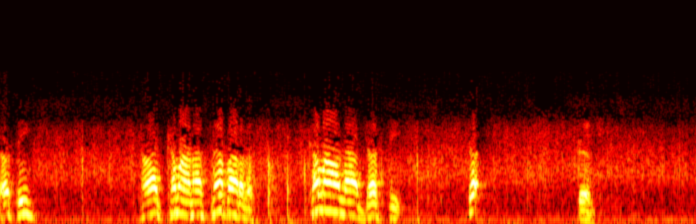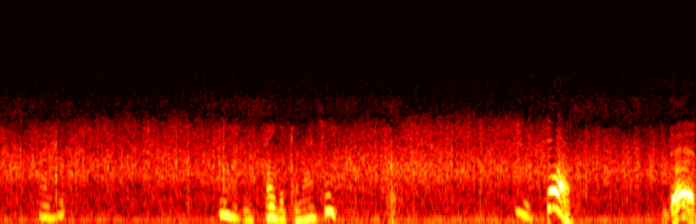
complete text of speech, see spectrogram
Dusty? All right, come on now. Snap out of it. Come on now, Dusty. Du- good. He hasn't fainted, Comanche. He's dead. Dead.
